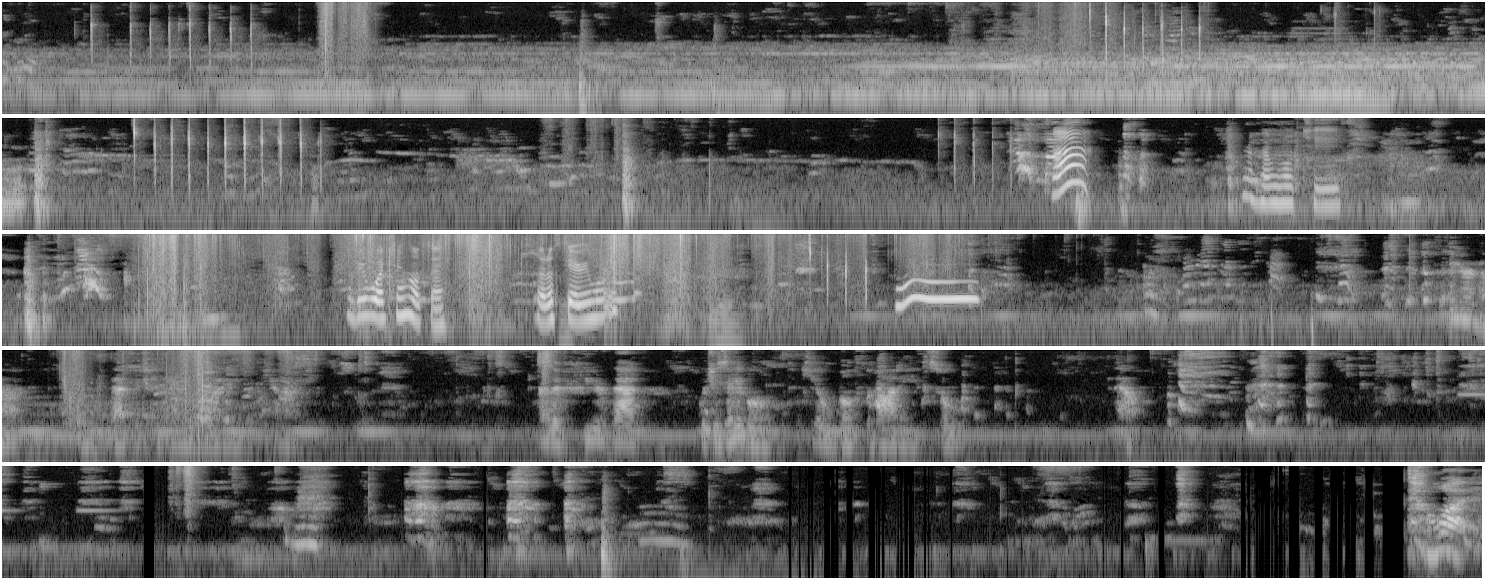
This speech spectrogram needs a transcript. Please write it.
Ah! I have no teeth. What are you watching, Jose? Is that a scary movie? Yeah. Fear not that which can harm the body cannot kill. Rather fear that which is able to kill both the body and soul. Now, What?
